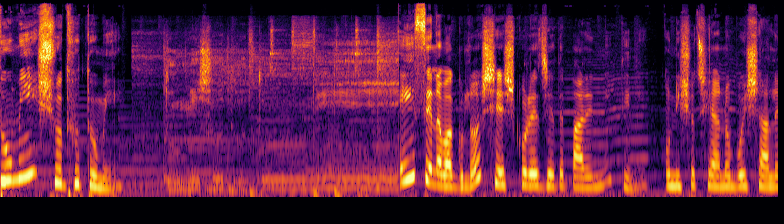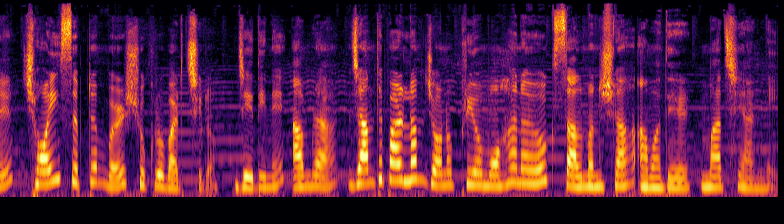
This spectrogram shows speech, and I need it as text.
তুমি শুধু তুমি। তুমি শুধু তুমি। এই সিনেমাগুলো শেষ করে যেতে পারেননি তিনি। উনিশশো ছিয়ানব্বই সালের ছয়ই সেপ্টেম্বর শুক্রবার ছিল। যেদিনে আমরা জানতে পারলাম জনপ্রিয় মহানায়ক সালমান শাহ আমাদের মাঝে আর নেই।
